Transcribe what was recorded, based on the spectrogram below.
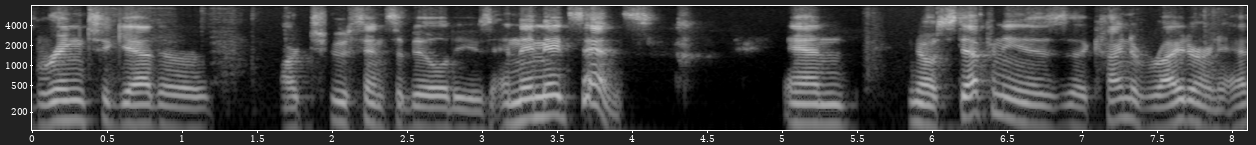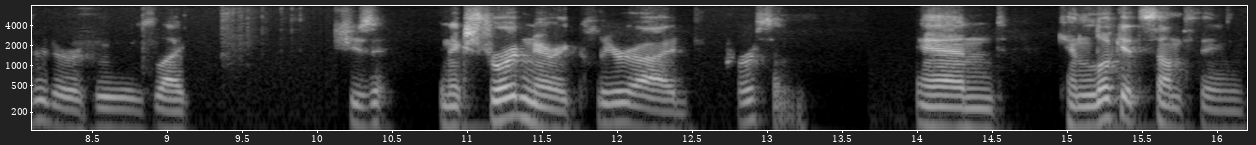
bring together our two sensibilities, and they made sense. And you know, Stephanie is the kind of writer and editor who's like, she's an extraordinary, clear-eyed person, and can look at something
